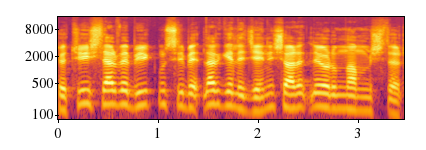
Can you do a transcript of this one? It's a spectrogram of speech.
kötü işler ve büyük musibetler geleceğini işaretle yorumlanmıştır.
